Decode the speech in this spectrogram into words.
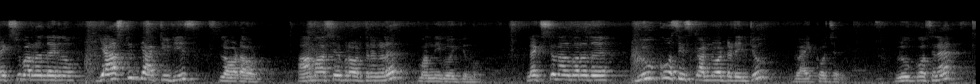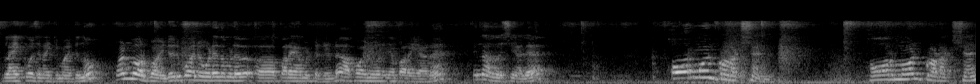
നെക്സ്റ്റ് പറഞ്ഞ എന്തായിരുന്നു? ഗ്യാസ്ട്രിക് ആക്ടിവിറ്റീസ് സ്ലോ ഡൗൺ ആമാശയ പ്രവർത്തനങ്ങൾ മന്ദീഭവിക്കുന്നു. നെക്സ്റ്റ് എന്നാണ് പറഞ്ഞത്? Glucose is converted into glycogen ഗ്ലൂക്കോസിനെ ഗ്ലൈക്കോജൻ ആക്കി മാറ്റുന്നു. വൺ മോർ പോയിന്റ് ഒരു പോയിന്റ് കൂടെ നമ്മൾ പറയാൻ വിട്ടിട്ടുണ്ട്. ആ പോയിന്റ് കൂടെ ഞാൻ പറയാണ്. എന്താണെന്ന് വെച്ചാൽ hormone production hormone production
